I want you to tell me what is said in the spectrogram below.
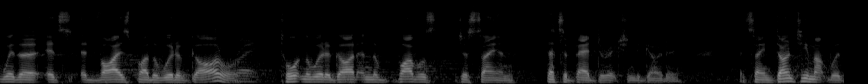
whether it's advised by the Word of God or Right. taught in the Word of God. And the Bible's just saying that's a bad direction to go to. It's saying don't team up with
